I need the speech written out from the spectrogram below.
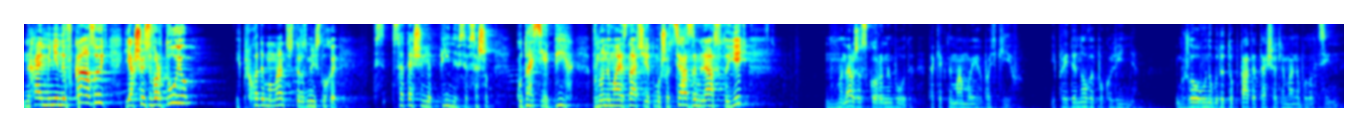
нехай мені не вказують, я щось вартую. І приходить момент, що ти розумієш, слухай, все те, що я пінився, все, що кудись я біг, воно не має значення, тому що ця земля стоїть, ну мене вже скоро не буде, так як нема моїх батьків. І прийде нове покоління. І, можливо, воно буде топтати те, що для мене було цінне.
